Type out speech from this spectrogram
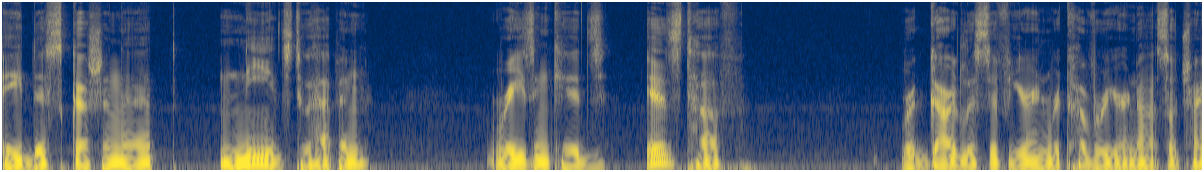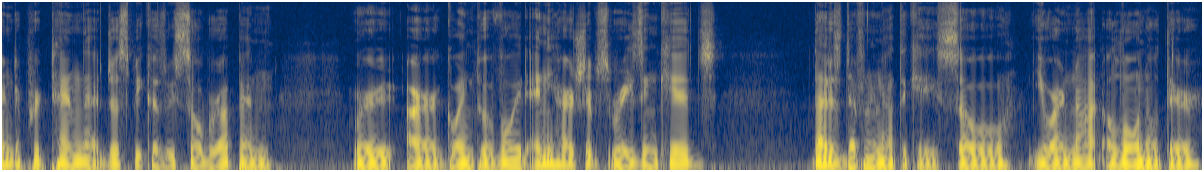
a discussion that needs to happen raising kids is tough regardless if you're in recovery or not. So trying to pretend that just because we sober up and we are going to avoid any hardships raising kids, that is definitely not the case. So you are not alone out there.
